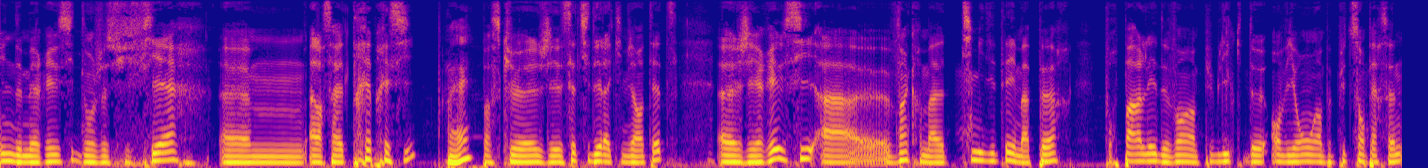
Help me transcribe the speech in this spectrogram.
Une de mes réussites dont je suis fier. euh, alors ça va être très précis Ouais. parce que j'ai cette idée là qui me vient en tête. Euh, j'ai réussi à euh, vaincre ma timidité et ma peur pour parler devant un public de environ un peu plus de 100 personnes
